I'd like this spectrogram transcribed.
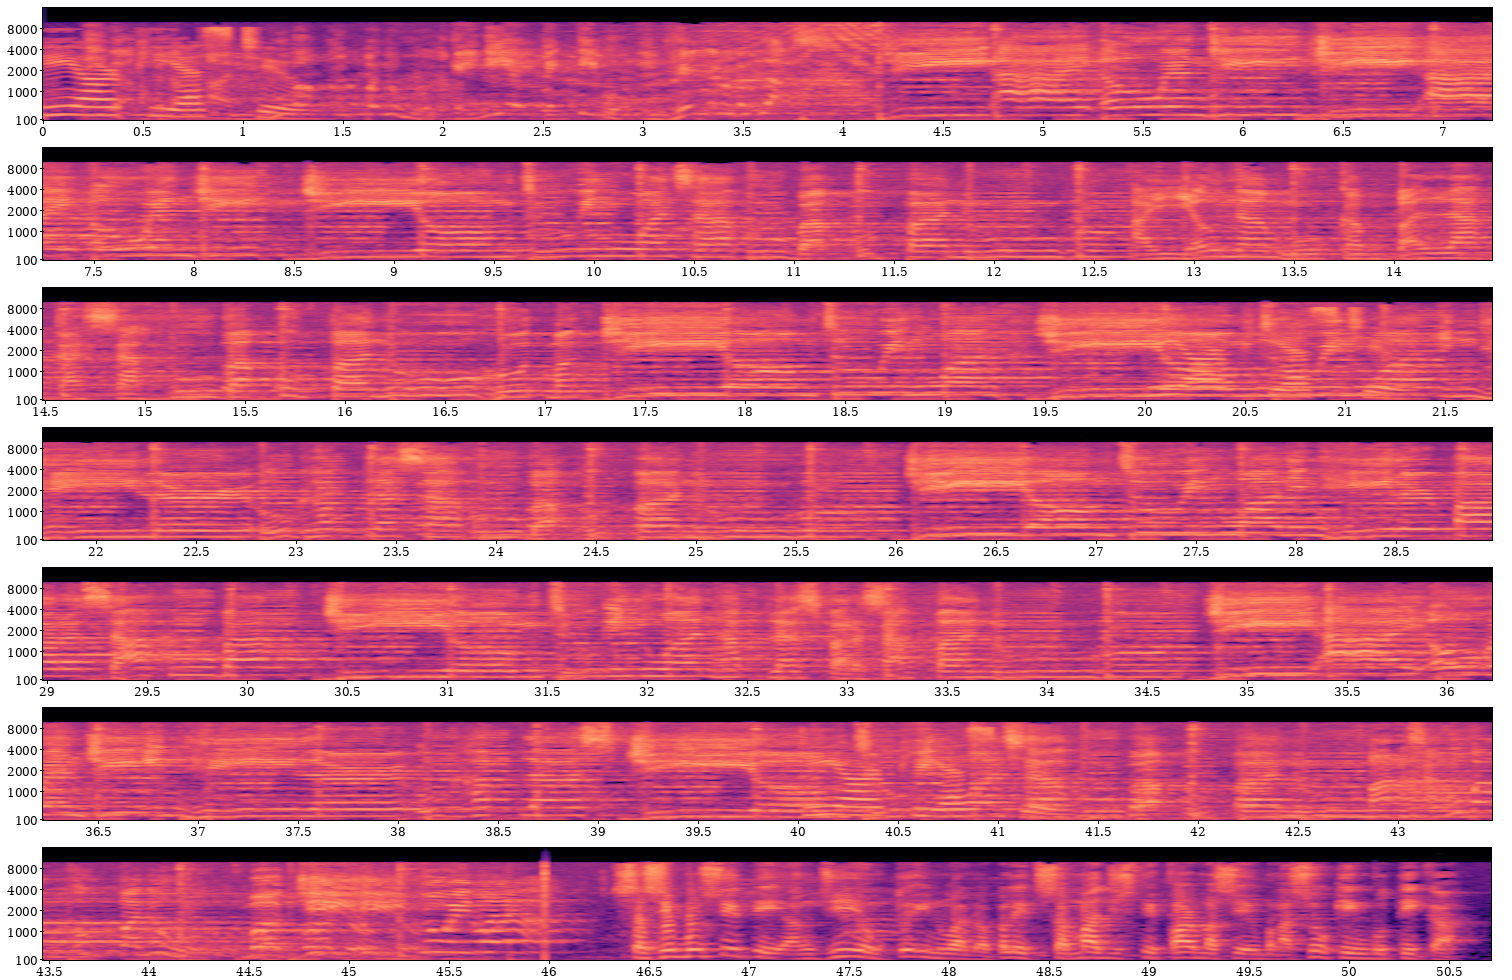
DRPS2. Panuhod kay di epektibo Inhaler Plus G-I-O-N-G, G-I-O-N-G Giong 2-in-1 sa hubak ug panuhot Ayaw na mo kabala ka sa hubak ug panuhot Mag Giong 2-in-1, Giong DRPS2. 2-in-1 Inhaler ug haplas sa hubak ug panuhot Giong Geom 2 in 1 inhaler para sa kuba. Geom 2 in 1 haplas para sa panuho. G-I-O-N-G inhaler ug haplas. Geom 2 in 1 sa kuba ug panuho. Para sa kuba ug panuho. Mag Geom 2 in 1 Sa Cebu City, ang Geom 2 in 1 mapalit sa Majesty Pharmacy ug mga suking butika.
